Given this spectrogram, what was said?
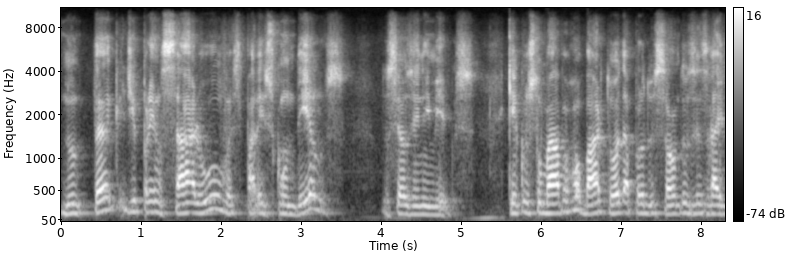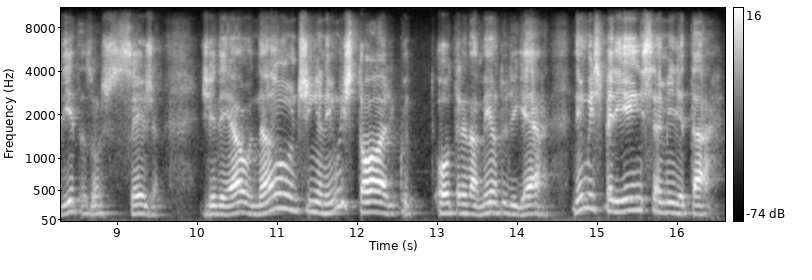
num tanque de prensar uvas para escondê-los dos seus inimigos, que costumavam roubar toda a produção dos israelitas, ou seja, Gideão não tinha nenhum histórico ou treinamento de guerra, nenhuma experiência militar,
